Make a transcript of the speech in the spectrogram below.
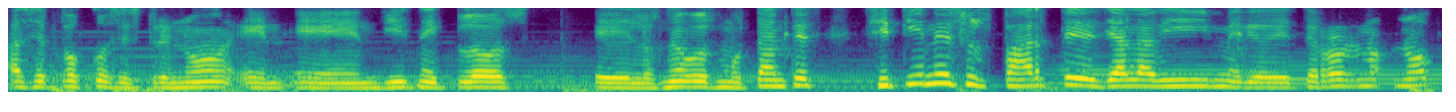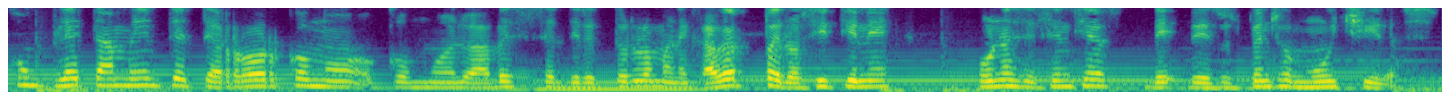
hace poco se estrenó en, Disney Plus eh, Los Nuevos Mutantes, sí tiene sus partes, ya la vi medio de terror, no, no completamente terror como, como a veces el director lo manejaba, pero sí tiene unas esencias de, de suspenso muy chidas.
